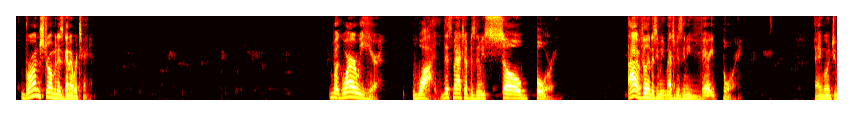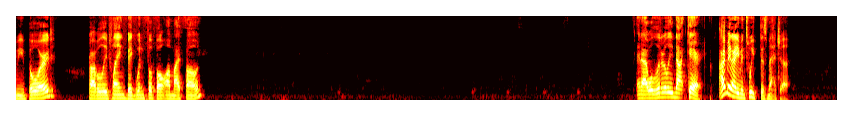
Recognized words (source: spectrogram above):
Braun Strowman is going to retain. Like, why are we here? Why? This matchup is going to be so boring. I have a feeling this matchup is going to be very boring. I'm going to be bored, probably playing Big Win football on my phone. And I will literally not care. I may not even tweet this matchup.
